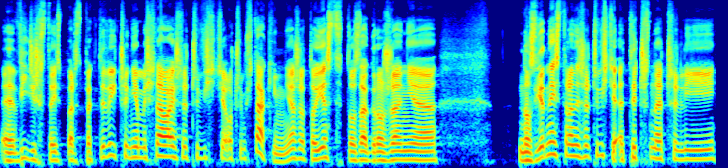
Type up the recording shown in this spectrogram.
e, widzisz z tej perspektywy i czy nie myślałaś rzeczywiście o czymś takim, nie? że to jest to zagrożenie no z jednej strony rzeczywiście etyczne, czyli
